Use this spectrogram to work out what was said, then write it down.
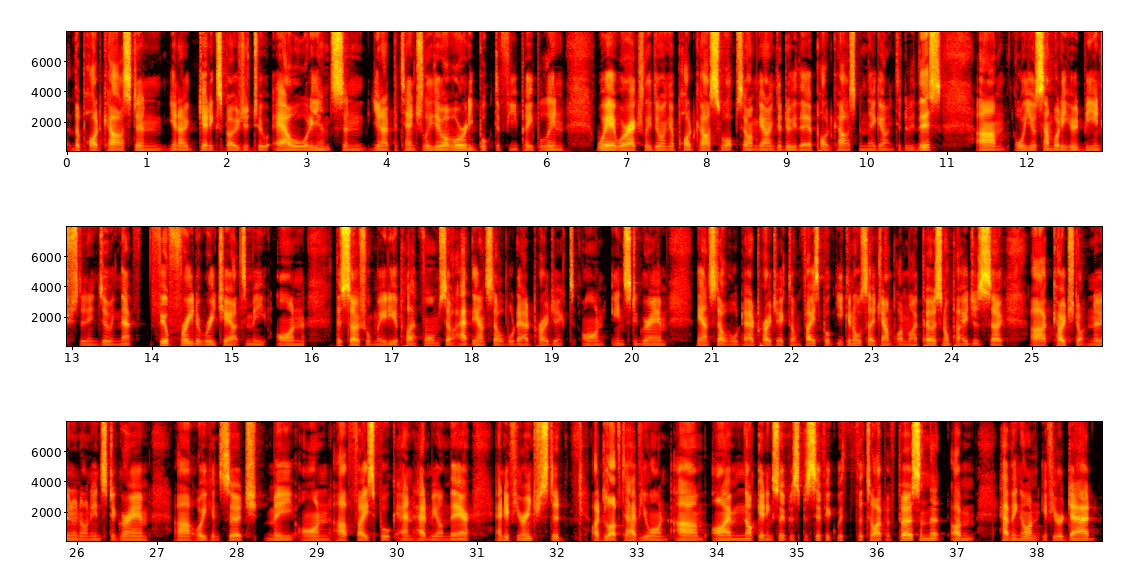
the podcast and you know get exposure to our audience and you know potentially do. I've already booked a few people in where we're actually doing a podcast swap. So i'm going to do their podcast and they're going to do this. Um, or you're somebody who'd be interested in doing that feel free to reach out to me on the social media platform. So at the Unstoppable Dad Project on Instagram, the Unstoppable Dad Project on Facebook. You can also jump on my personal pages. So uh, Coach.Noonan on Instagram, uh, or you can search me on uh, Facebook and add me on there. And if you're interested, I'd love to have you on. Um, I'm not getting super specific with the type of person that I'm having on. If you're a dad,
